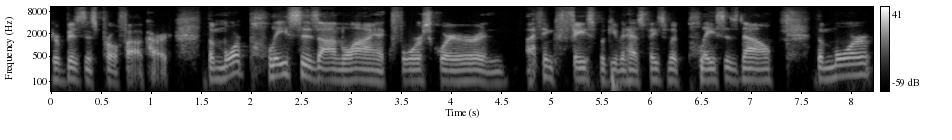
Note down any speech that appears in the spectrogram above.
your business profile card. The more places online, like Foursquare and I think Facebook even has Facebook Places now. The more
